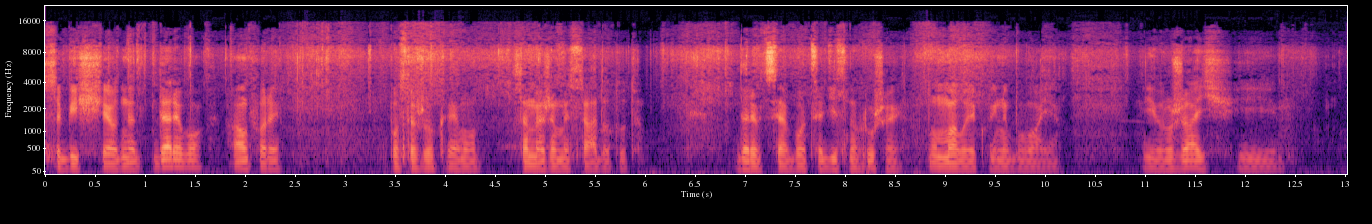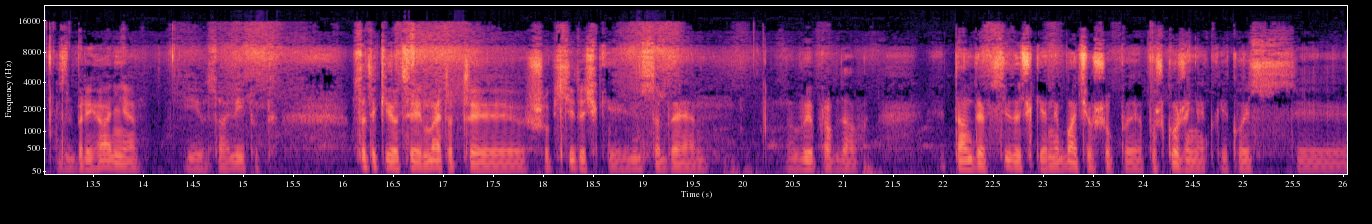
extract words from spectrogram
собі ще одне дерево, амфори, посажу окремо за межами саду тут деревце, бо це дійсно груша, ну, мало якої не буває. І врожай, і зберігання, і взагалі тут. Все-таки оцей метод, е, щоб сіточки, він себе виправдав. Там, де в сіточки, я не бачив, щоб е, пошкодження якоїсь е,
